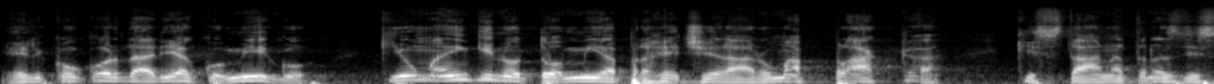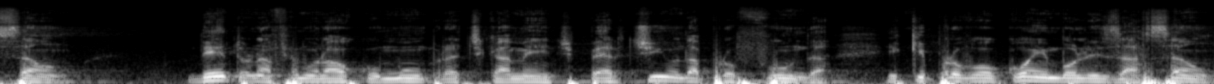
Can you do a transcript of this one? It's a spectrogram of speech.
ele concordaria comigo que uma ignotomia para retirar uma placa que está na transição dentro na femoral comum, praticamente, pertinho da profunda, e que provocou embolização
